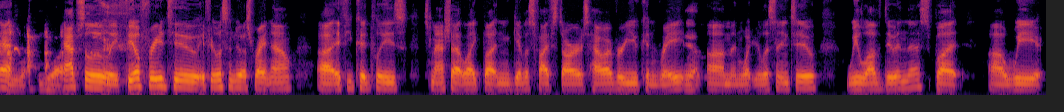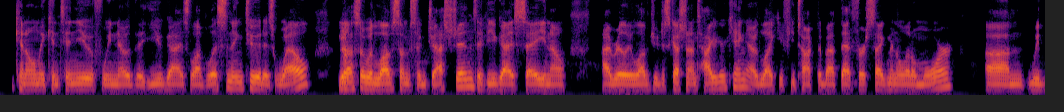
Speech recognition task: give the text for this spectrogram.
you, you are. absolutely, feel free to if you're listening to us right now. Uh, if you could please smash that like button, give us five stars, however you can rate Yeah. um, and what you're listening to. We love doing this, but uh, we can only continue if we know that you guys love listening to it as well. We also would love some suggestions. If you guys say, you know, I really loved your discussion on Tiger King, I would like if you talked about that first segment a little more. Um, we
